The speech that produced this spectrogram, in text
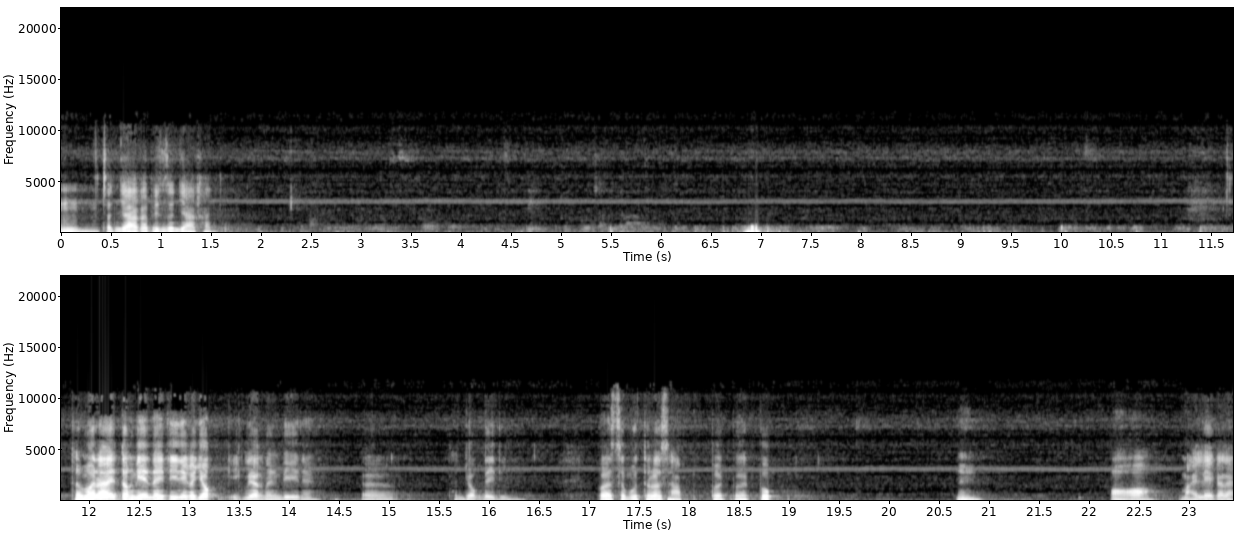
อืม สัญญาก็เป็นสัญญาขัดแต่เมื่อไรตรงนี้ในที่นี้ก็ยกอีกเรื่องหนึ่งดีนะเออท่านยกได้ดี เปิดสมุดโทรศัพท์ เปิดเปิดปุ๊บนี่อ๋อ หมายเลขอะไร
